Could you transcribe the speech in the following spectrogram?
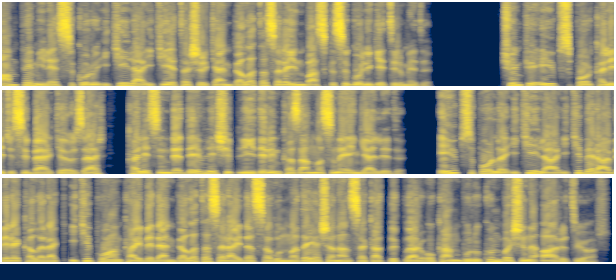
Ampem ile skoru 2 ila 2'ye taşırken Galatasaray'ın baskısı golü getirmedi. Çünkü Eyüp spor kalecisi Berke Özer, kalesinde devleşip liderin kazanmasını engelledi. Eyüp Spor'la 2 ila 2 berabere kalarak 2 puan kaybeden Galatasaray'da savunmada yaşanan sakatlıklar Okan Buruk'un başını ağrıtıyor.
